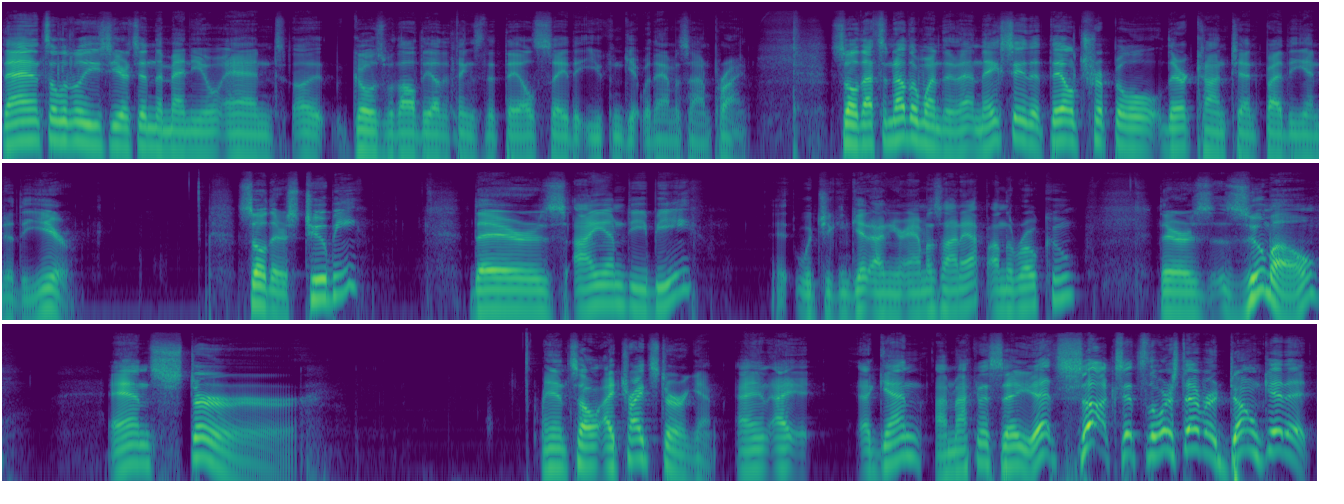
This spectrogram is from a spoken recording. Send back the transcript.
then it's a little easier. It's in the menu and uh, goes with all the other things that they'll say that you can get with Amazon Prime. So that's another one. That, and they say that they'll triple their content by the end of the year. So there's Tubi, there's IMDb, which you can get on your Amazon app on the Roku. There's Xumo and Stirr. And so I tried Stirr again. And I again, I'm not going to say it sucks. It's the worst ever. Don't get it.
